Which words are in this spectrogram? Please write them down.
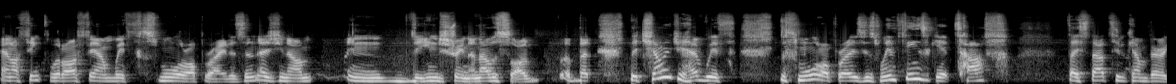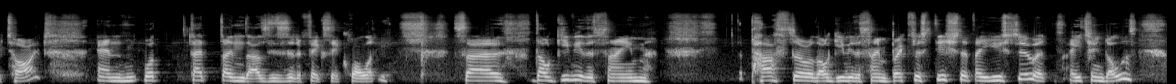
and I think what I found with smaller operators, and as you know, I'm in the industry and another side, but the challenge you have with the smaller operators is when things get tough, they start to become very tight, and what that then does is it affects their quality. So they'll give you the same pasta or they'll give you the same breakfast dish that they used to at $18,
